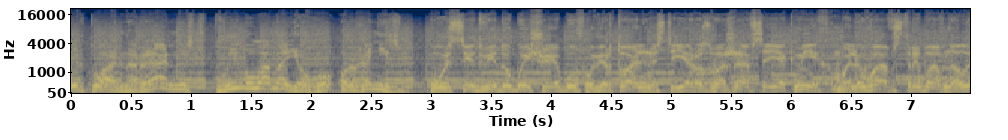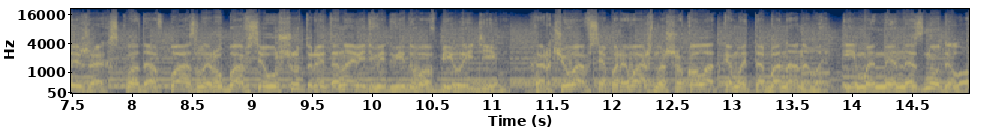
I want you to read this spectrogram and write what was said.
віртуальна реальність вплинула на його організм? Усі дві доби, що я був у віртуальності, я розважався як міг. Малював, стрибав на лижах, складав пазли, рубався у шутери та навіть відвідував білий дім. Харчувався переважно шоколадками та бананами. І мене не знудило.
